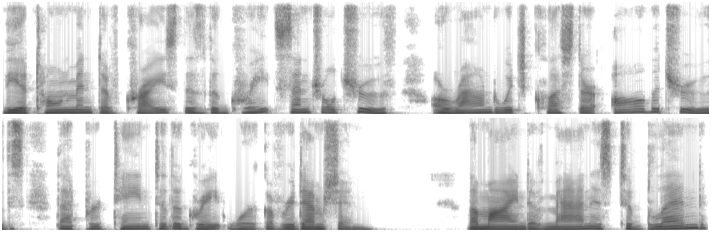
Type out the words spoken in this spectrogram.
The atonement of Christ is the great central truth around which cluster all the truths that pertain to the great work of redemption. The mind of man is to blend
